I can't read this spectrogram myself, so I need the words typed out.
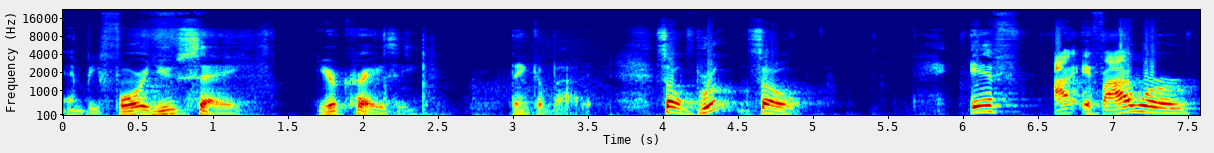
And before you say you're crazy, think about it. So Brook, so if I if I were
